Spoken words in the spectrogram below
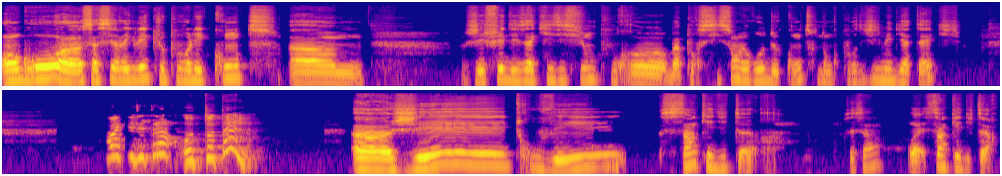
En gros, euh, ça s'est réglé que pour les comptes, euh, j'ai fait des acquisitions pour, euh, bah, pour 600 euros de comptes, donc pour Digimédiathèque. 5 éditeurs au total? J'ai trouvé 5 éditeurs. C'est ça? Ouais, 5 éditeurs.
